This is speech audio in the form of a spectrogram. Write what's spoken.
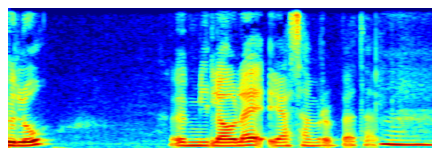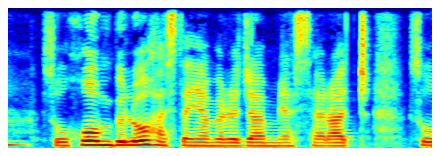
ብሎ የሚለው ላይ ያሰምርበታል። so ሆን ብሎ ሀሰተኛ መረጃ የሚያሰራጭ so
